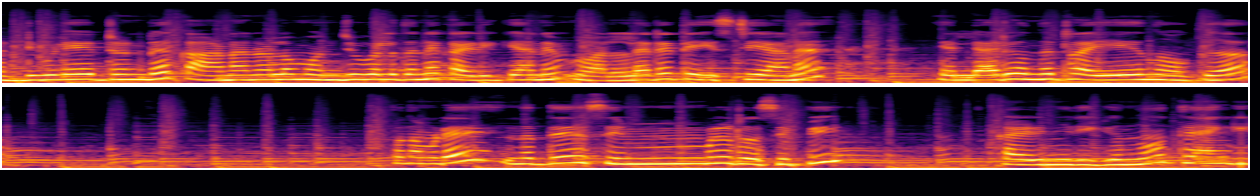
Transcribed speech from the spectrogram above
അടിപൊളിയായിട്ടുണ്ട്. കാണാനുള്ള മൊഞ്ച് പോലെ തന്നെ കഴിക്കാനും വളരെ ടേസ്റ്റിയാണ്. എല്ലാവരും ഒന്ന് ട്രൈ ചെയ്ത് നോക്കുക. അപ്പോൾ നമ്മുടെ ഇന്നത്തെ സിമ്പിൾ റെസിപ്പി കഴിഞ്ഞിരിക്കുന്നു. താങ്ക്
